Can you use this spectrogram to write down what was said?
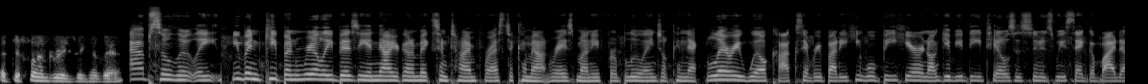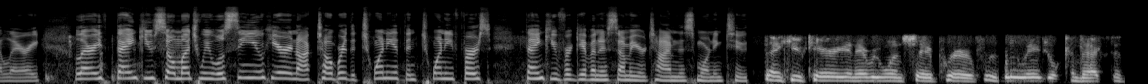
at the fundraising event. Absolutely. You've been keeping really busy, and now you're going to make some time for us to come out and raise money for Blue Angel Connect. Larry Wilcox, everybody. He will be here, and I'll give you details as soon as we say goodbye to Larry. Larry, thank you so much. We will see you here in October, the 20th and 21st. Thank you for giving us some of your time this morning, too. Thank you, Carrie, and everyone say a prayer for Blue Angel Connect and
